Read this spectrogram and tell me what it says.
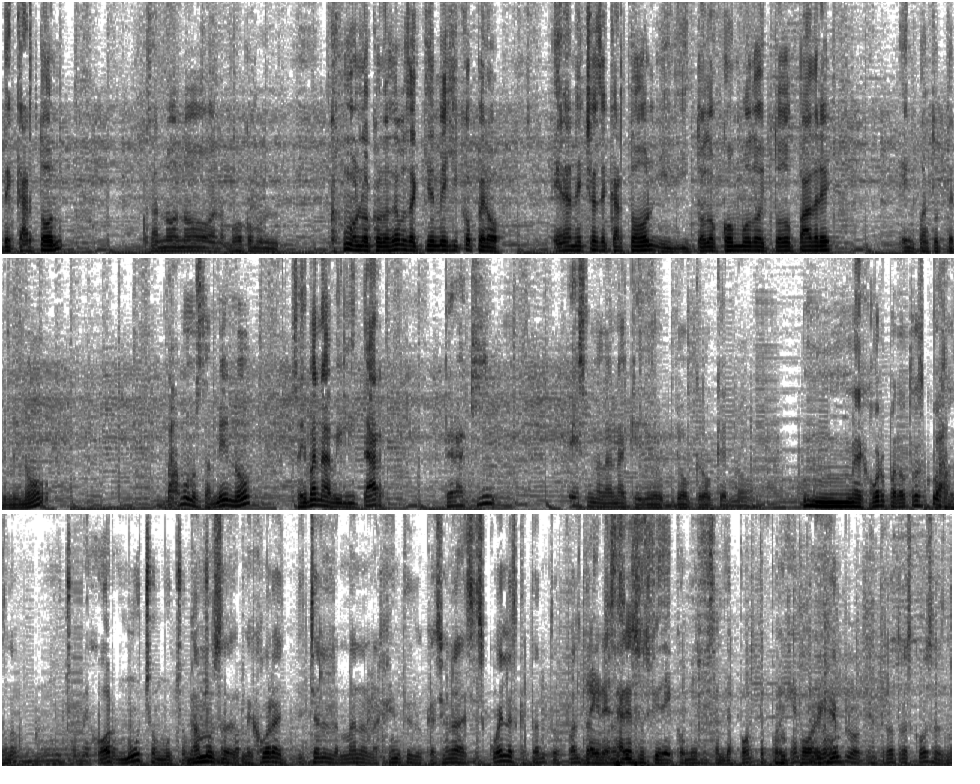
de cartón. O sea, no, no, a lo mejor como, como lo conocemos aquí en México, pero eran hechas de cartón y, y todo cómodo y todo padre. En cuanto terminó, vámonos también, ¿no? O sea, iban a habilitar. Pero aquí es una lana que yo, yo creo que no. Mejor para otras cosas, ¿no? Mucho mejor, mucho, mucho, Vamos mucho a mejor a echarle la mano a la gente de educación, a las escuelas que tanto falta. nos regresar esos fideicomisos al deporte, por ejemplo. Por ¿no? ejemplo, entre otras cosas, ¿no?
